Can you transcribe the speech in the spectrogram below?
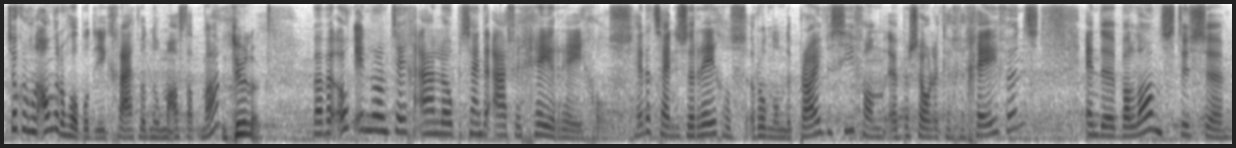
is ook nog een andere hobbel die ik graag wil noemen, als dat mag. Natuurlijk. Waar we ook enorm tegen aanlopen zijn de AVG-regels. Dat zijn dus de regels rondom de privacy van uh, persoonlijke gegevens. En de balans tussen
